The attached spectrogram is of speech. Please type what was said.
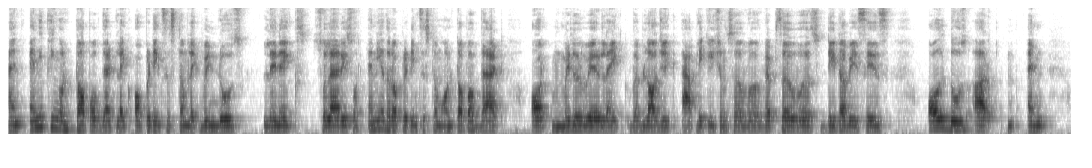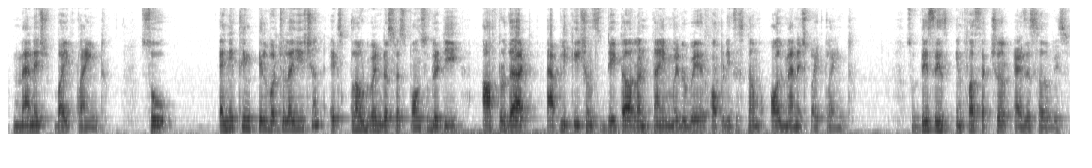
And anything on top of that, like operating system like Windows, Linux, Solaris, or any other operating system on top of that, or middleware like WebLogic, application server, web servers, databases, all those are and managed by client. So anything till virtualization, it's cloud vendor's responsibility. After that, applications, data, runtime, middleware, operating system, all managed by client. So this is infrastructure as a service.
